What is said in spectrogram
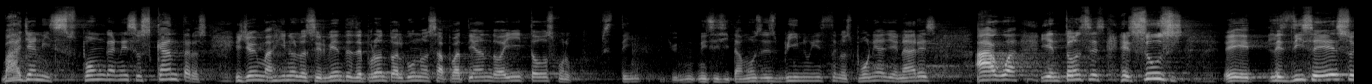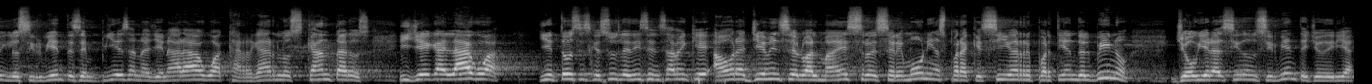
vayan y pongan esos cántaros. Y yo imagino los sirvientes de pronto, algunos zapateando ahí, todos como, este, necesitamos es vino y este nos pone a llenar es agua. Y entonces Jesús eh, les dice eso y los sirvientes empiezan a llenar agua, a cargar los cántaros y llega el agua y entonces Jesús le dicen, ¿saben qué? Ahora llévenselo al maestro de ceremonias para que siga repartiendo el vino. Yo hubiera sido un sirviente, yo diría,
